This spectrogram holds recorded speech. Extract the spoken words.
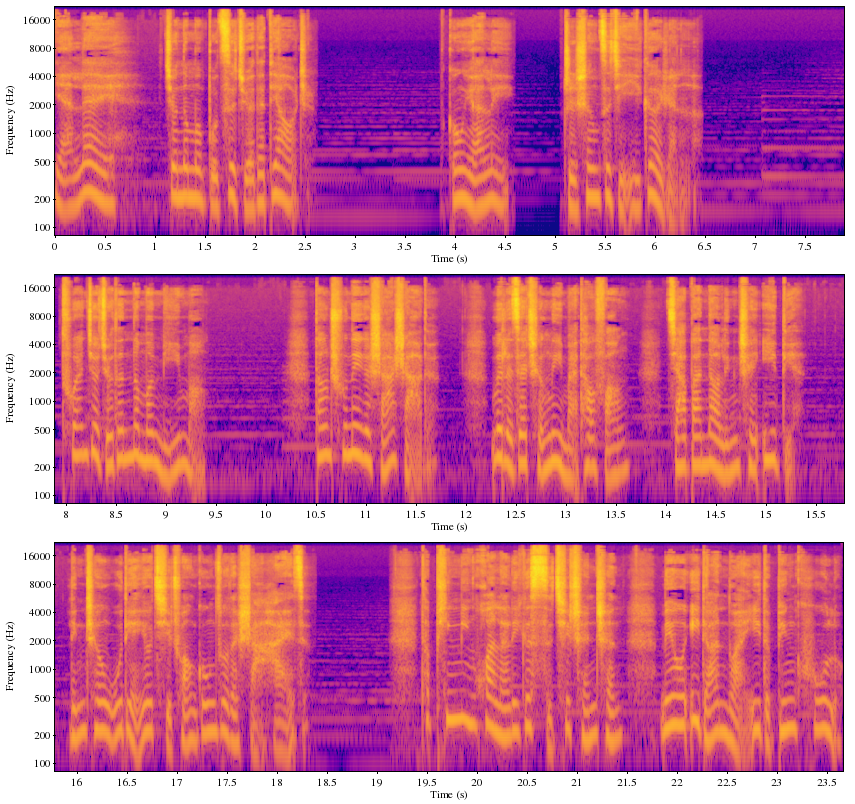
眼泪就那么不自觉的掉着。公园里只剩自己一个人了。突然就觉得那么迷茫。当初那个傻傻的，为了在城里买套房，加班到凌晨一点，凌晨五点又起床工作的傻孩子，他拼命换来了一个死气沉沉、没有一点暖意的冰窟窿。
